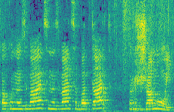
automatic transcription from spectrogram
Как он называется? Называется батарт ржаной.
